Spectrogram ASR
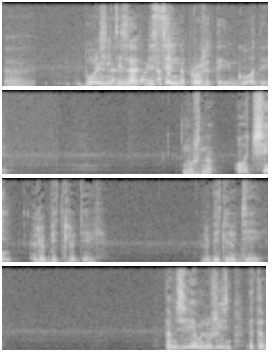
э, больно за больно. бесцельно прожитые годы, нужно очень любить людей. Любить людей. Там землю, жизнь это,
